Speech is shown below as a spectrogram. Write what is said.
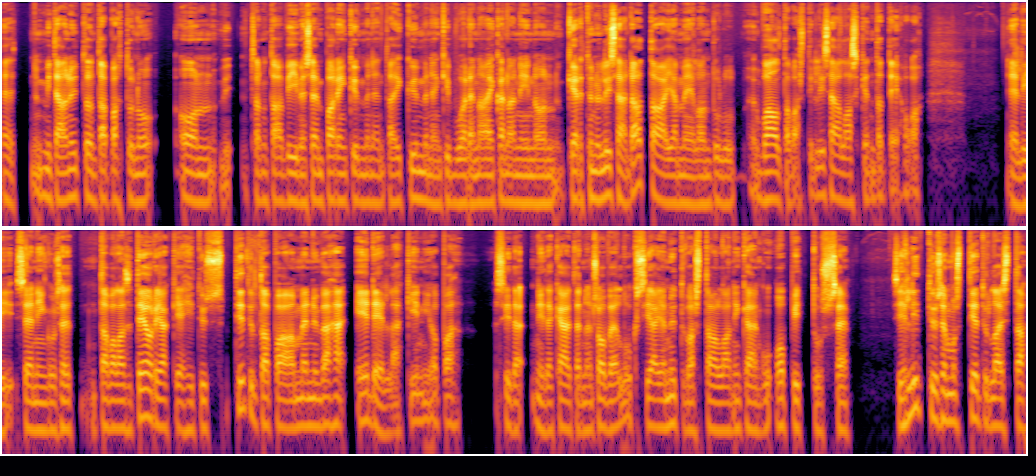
Et mitä nyt on tapahtunut, on sanotaan viimeisen parinkymmenen tai kymmenenkin vuoden aikana, niin on kertynyt lisää dataa ja meillä on tullut valtavasti lisää laskentatehoa. Eli se, niin kuin se, tavallaan se teoriakehitys tietyllä tapaa on mennyt vähän edelläkin jopa sitä, niitä käytännön sovelluksia ja nyt vasta ollaan ikään kuin opittu se. Siihen liittyy semmoista tietynlaista,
